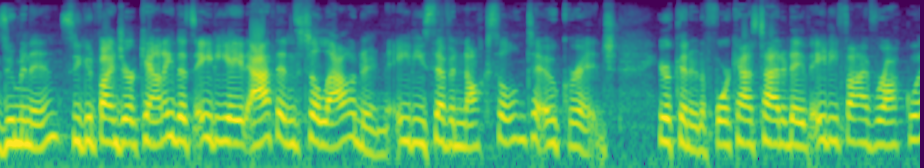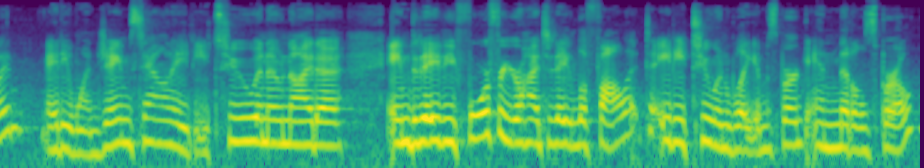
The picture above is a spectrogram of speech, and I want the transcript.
Zooming in so you can find your county. That's 88 Athens to Loudon, 87 Knoxville to Oak Ridge. You're looking at a forecast high today of 85 Rockwood, 81 Jamestown, 82 in Oneida. Aimed at 84 for your high today LaFollette to 82 in Williamsburg and Middlesboro.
